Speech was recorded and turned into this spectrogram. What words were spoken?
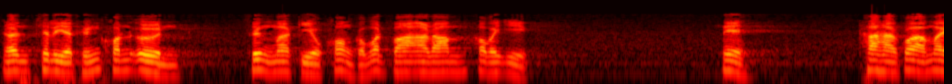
แล้วเฉลี่ยถึงคนอื่น ซึ่งมาเกี่ยวข้องกับวัดวาอารามเข้าไปอีก นี่ ถ้าหากว่าไม่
